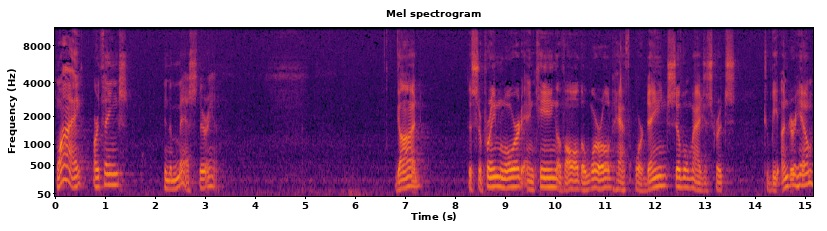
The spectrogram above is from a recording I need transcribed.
Why are things in the mess they're in? God, the supreme Lord and King of all the world, hath ordained civil magistrates to be under him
